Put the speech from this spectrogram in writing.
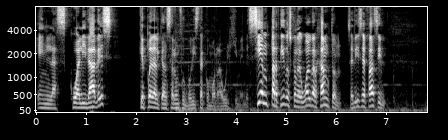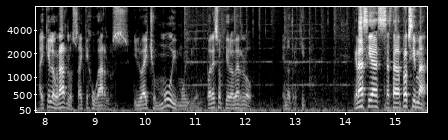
en las cualidades que puede alcanzar un futbolista como Raúl Jiménez. 100 partidos con el Wolverhampton, se dice fácil. Hay que lograrlos, hay que jugarlos. Y lo ha hecho muy, muy bien. Por eso quiero verlo en otro equipo. Gracias, hasta la próxima.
